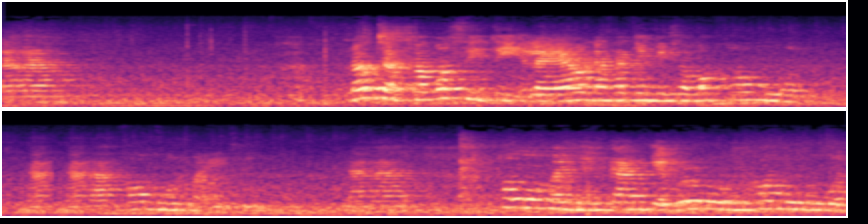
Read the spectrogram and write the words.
นะคะ นอกจากคำว่าสถิติแล้วนะคะยังมีคำว่าข้อมูลนะคะข้อมูลหมายถึงนะคะข้อมูลหมายถึงการเก็บรวบรวมข้อมูล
